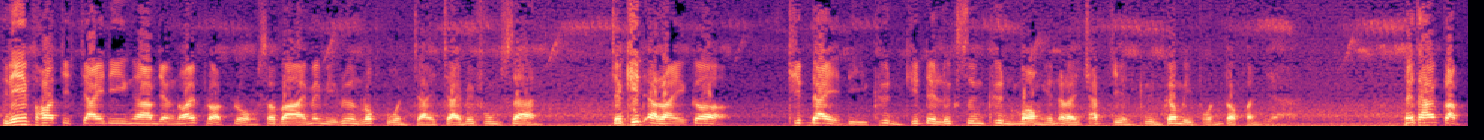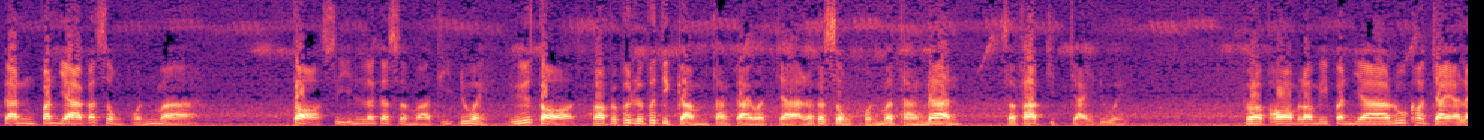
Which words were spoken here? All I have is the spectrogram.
ทีนี้พอจิตใจดีงามอย่างน้อยปลอดโปร่งสบาย ไม่มีเรื่องรบกวนใจใจไม่ฟุ้งซ่าน จะคิดอะไรก็คิดได้ดีขึ้น คิดได้ลึกซึ้งขึ้น มองเห็นอะไรชัดเจนขึ้น ก็มีผลต่อปัญญา ในทางกลับกันปัญญาก็ส่งผลมาต่อศีลและก็สมาธิด้วย หรือต่อความประพฤติหรือพฤติกรรมทางกายวาจา แล้วก็ส่งผลมาทางด้านสภาพจิตใจด้วยเพราะพอเรามีปัญญารู้เข้าใจอะไร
